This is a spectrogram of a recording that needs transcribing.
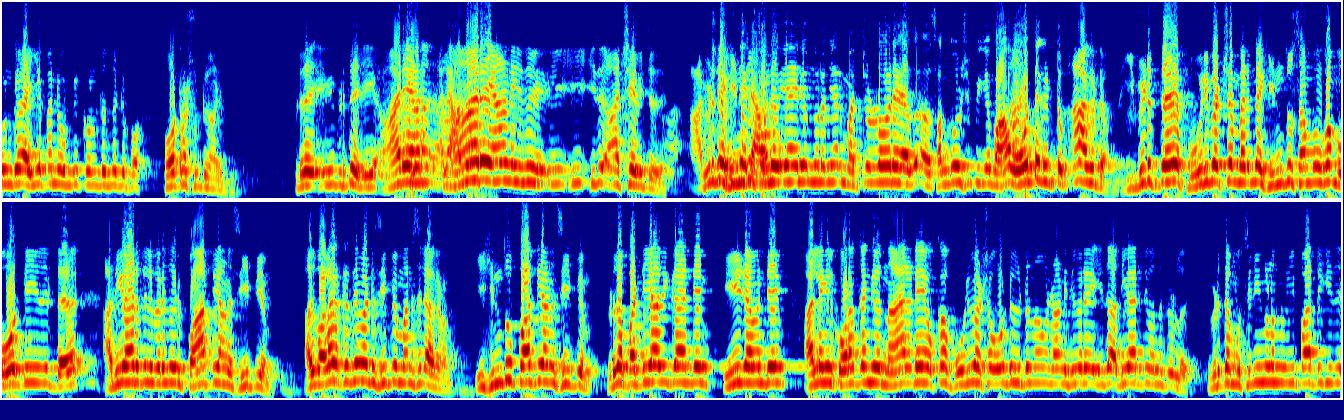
കൊണ്ടുപോയി അയ്യപ്പന്റെ മുമ്പിൽ കൊണ്ടുവന്നിട്ട് ഫോട്ടോഷൂട്ട് കാണിച്ചു. ഇവിടുത്തെ ഇവിടുത്തെ ആരെയാണ് ആരെയാണ് ഇത് ഇത് ആക്ഷേപിച്ചത്? ഇവിടുത്തെ എന്ന് പറഞ്ഞാൽ മറ്റുള്ളവരെ സന്തോഷിപ്പിക്കും സന്തോഷിപ്പിക്കുമ്പോൾ ആ വോട്ട് കിട്ടും. ആ കിട്ടും. ഇവിടുത്തെ ഭൂരിപക്ഷം വരുന്ന ഹിന്ദു സമൂഹം വോട്ട് ചെയ്തിട്ട് അധികാരത്തിൽ വരുന്ന ഒരു പാർട്ടിയാണ് സി പി എം. അത് വളരെ കൃത്യമായിട്ട് സി പി എം മനസ്സിലാക്കണം. ഈ ഹിന്ദു പാർട്ടിയാണ് സി പി എം. ഇവിടുത്തെ പട്ടികാതിക്കാരന്റെയും ഈഴവന്റെയും അല്ലെങ്കിൽ കുറച്ചെങ്കിലും നായരുടെയും ഒക്കെ ഭൂരിപക്ഷം വോട്ട് കിട്ടുന്നതുകൊണ്ടാണ് ഇതുവരെ ഇത് അധികാരത്തിൽ വന്നിട്ടുള്ളത്. ഇവിടുത്തെ മുസ്ലിങ്ങളൊന്നും ഈ പാർട്ടിക്ക് ഇത്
